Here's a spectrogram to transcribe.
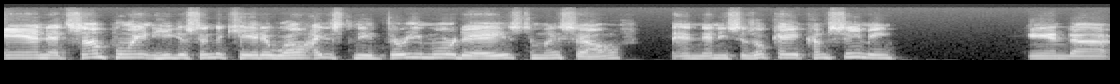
And at some point, he just indicated, well, I just need 30 more days to myself. And then he says, okay, come see me. And uh,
